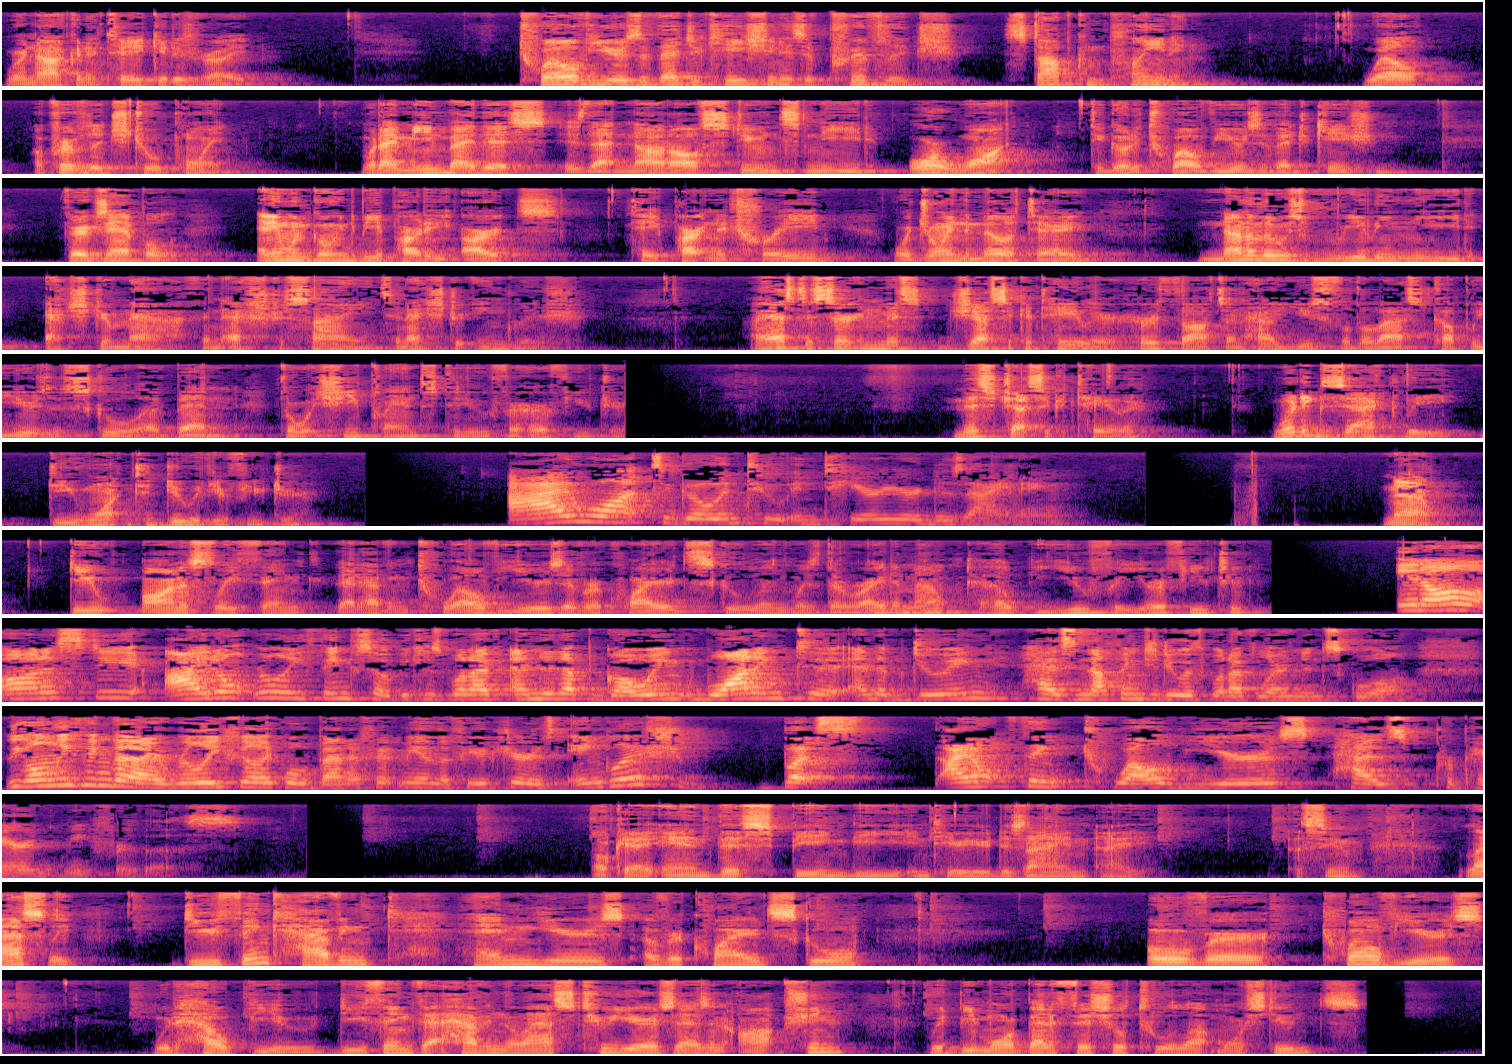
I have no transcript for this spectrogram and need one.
We're not going to take it as right. Twelve years of education is a privilege. Stop complaining. Well, a privilege to a point. What I mean by this is that not all students need or want to go to 12 years of education. For example, anyone going to be a part of the arts, take part in a trade, or join the military, none of those really need extra math and extra science and extra English. I asked a certain Miss Jessica Taylor her thoughts on how useful the last couple years of school have been for what she plans to do for her future. Miss Jessica Taylor, what exactly do you want to do with your future? I want to go into interior designing. Now, do you honestly think that having 12 years of required schooling was the right amount to help you for your future? In all honesty, I don't really think so because what I've ended up going, wanting to end up doing, has nothing to do with what I've learned in school. The only thing that I really feel like will benefit me in the future is English, but I don't think 12 years has prepared me for this. Okay, and this being the interior design, I assume. Lastly, do you think having 10 years of required school over 12 years would help you? Do you think that having the last two years as an option would be more beneficial to a lot more students?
